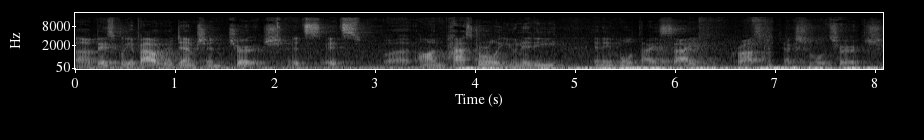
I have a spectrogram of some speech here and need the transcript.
uh, basically about Redemption Church. It's, it's uh, on pastoral unity in a multi site, cross contextual church.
